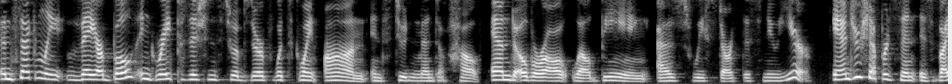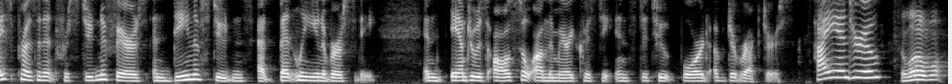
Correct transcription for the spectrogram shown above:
And secondly, they are both in great positions to observe what's going on in student mental health and overall well being as we start this new year. Andrew Shepardson is Vice President for Student Affairs and Dean of Students at Bentley University. And Andrew is also on the Mary Christie Institute Board of Directors. Hi, Andrew. Hello.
